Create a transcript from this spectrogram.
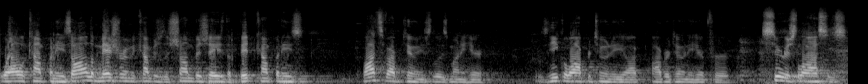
well companies, all the measurement companies, the Schlumbergers, the bid companies. Lots of opportunities to lose money here. There's an equal opportunity op- opportunity here for serious losses.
